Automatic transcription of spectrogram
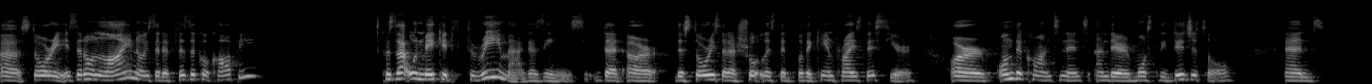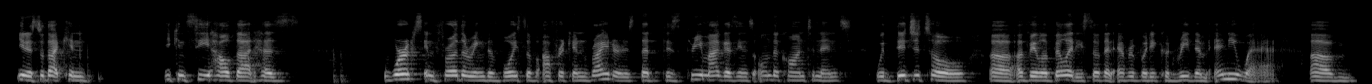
uh, story, is it online or is it a physical copy? Because that would make it three magazines that are the stories that are shortlisted for the Caine Prize this year are on the continent and they're mostly digital. And, you know, so that can, you can see how that has worked in furthering the voice of African writers that there's three magazines on the continent with digital uh, availability so that everybody could read them anywhere. Um,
